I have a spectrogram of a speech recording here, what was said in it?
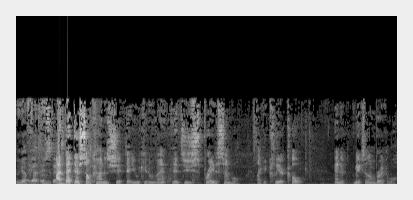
We got got fucking. I bet there's some kind of shit that you could invent. It's you spray the cymbal like a clear coat, and it makes it unbreakable.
